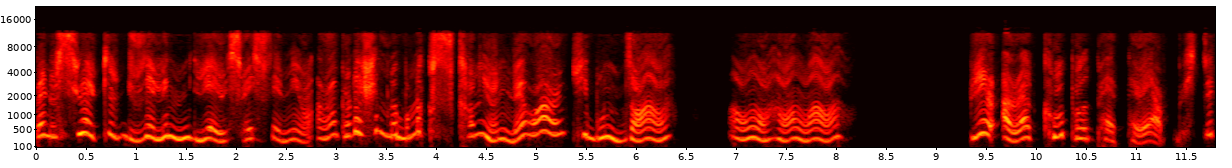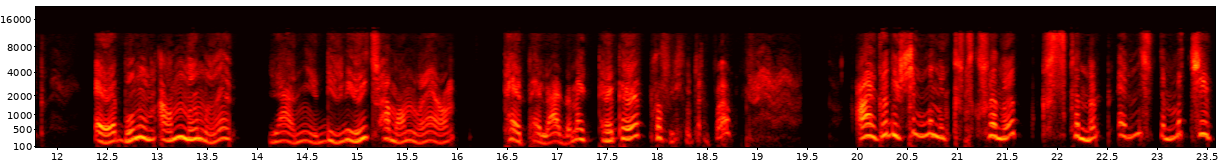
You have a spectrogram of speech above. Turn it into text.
ben sürekli güzelim diye sesleniyor. Arkadaşım da bunu kıskanıyor. Ne var ki bunda? Allah Allah. Bir ara couple pepe yapmıştık. Evet bunun anlamı yani birbirini tamamlayan PP'ler demek. PP profil fotoğrafı. Arkadaşım bunu kıskanıp kıskanıp enişteme çırp.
